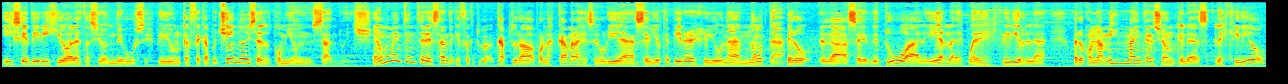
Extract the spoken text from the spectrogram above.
y se dirigió a la estación de buses. Pidió un café cappuccino y se comió un sándwich. En un momento interesante que fue capturado por las cámaras de seguridad, se vio que Peter escribió una nota, pero la, se detuvo a leerla después de escribirla, pero con la misma intención que la escribió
